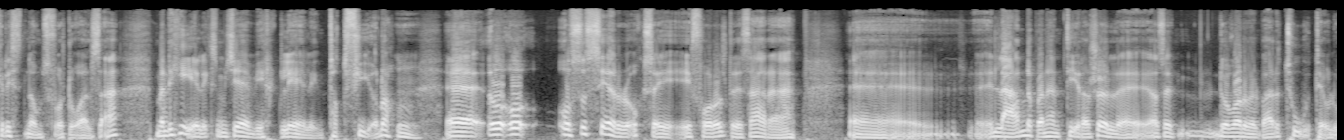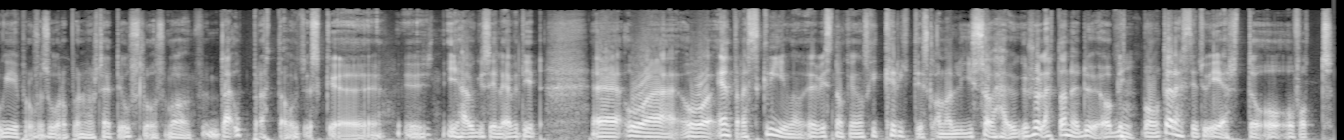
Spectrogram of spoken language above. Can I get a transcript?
kristendomsforståelse, men det har liksom ikke virkelig tatt fyr, da. Eh, og, og, og så ser du det også i, i forhold til disse her eh, lærde på den tida sjøl. Altså, da var det vel bare to teologiprofessorer på Universitetet i Oslo som var, ble oppretta faktisk eh, i Hauges levetid. Eh, og, og en av dem skriver visstnok en ganske kritisk analyse av Hauge sjøl etter han er død, og blitt på en måte restituert og, og, fått,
